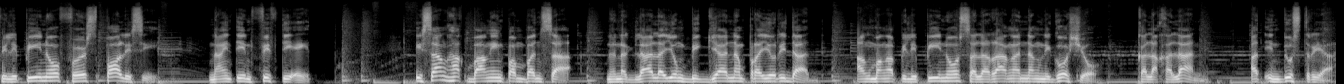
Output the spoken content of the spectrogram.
Filipino First Policy 1958. Isang hakbanging pambansa na naglalayong bigyan ng prioridad ang mga Pilipino sa larangan ng negosyo, kalakalan at industriya.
